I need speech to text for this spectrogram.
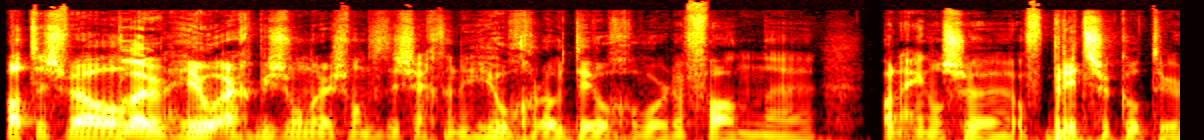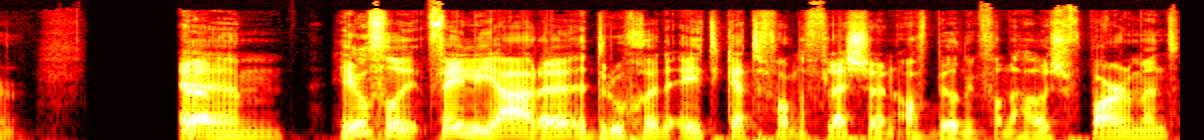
Wat dus wel Leuk. heel erg bijzonder is, want het is echt een heel groot deel geworden van, eh, van Engelse of Britse cultuur. Ja. Ehm, heel veel, vele jaren droegen de etiketten van de flessen een afbeelding van de House of Parliament.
